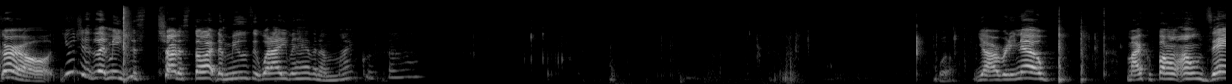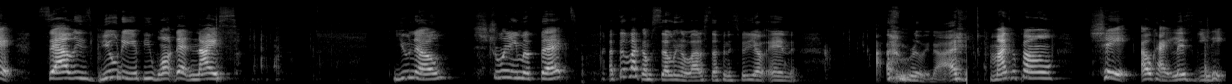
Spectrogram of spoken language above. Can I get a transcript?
Girl, you just let me just try to start the music without even having a microphone? Well, y'all already know. Microphone on deck. Sally's Beauty if you want that nice, you know, stream effect. I feel like I'm selling a lot of stuff in this video and I'm really not. Microphone, check. Okay, let's get it.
